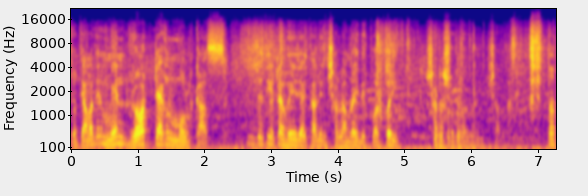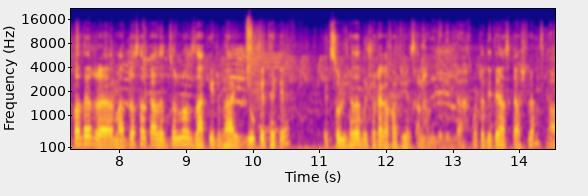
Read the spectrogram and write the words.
তো আমাদের মেন রডটা এখন মূল কাজ। যদি এটা হয়ে যায় তাহলে ইনশাল্লাহ আমরা ঈদের পরপরই শাটার শুরু করব ইনশাল্লাহ আপনাদের মাদ্রাসার কাজের জন্য জাকির ভাই ইউকে থেকে একচল্লিশ হাজার দুশো টাকা পাঠিয়েছেন। আলহামদুলিল্লাহ। ওটা দিতে আজকে আসলাম। ও।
